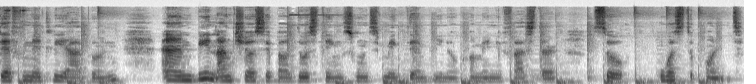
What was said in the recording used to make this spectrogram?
definitely happen. And being anxious about those things won't make them you know come any faster. So what's the point?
